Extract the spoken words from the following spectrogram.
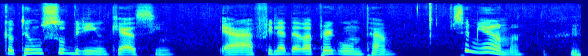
Que eu tenho um sobrinho que é assim. A filha dela pergunta: Você me ama?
